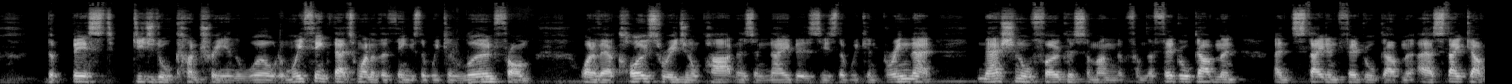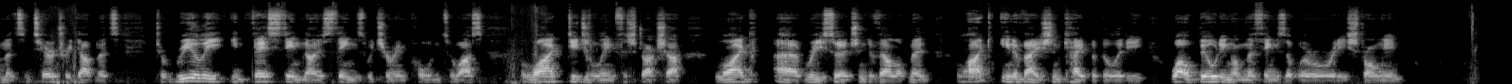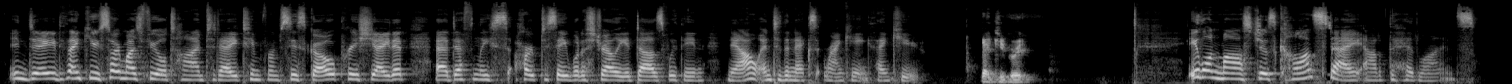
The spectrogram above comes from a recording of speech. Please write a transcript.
the best digital country in the world. And we think that's one of the things that we can learn from one of our close regional partners and neighbours is that we can bring that national focus among the, from the federal government and state and federal government, uh, state governments and territory governments to really invest in those things which are important to us, like digital infrastructure, like uh, research and development, like innovation capability, while building on the things that we're already strong in. Indeed. Thank you so much for your time today, Tim from Cisco. Appreciate it. Uh, definitely hope to see what Australia does within now and to the next ranking. Thank you. Thank you, Britt. Elon Musk just can't stay out of the headlines.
